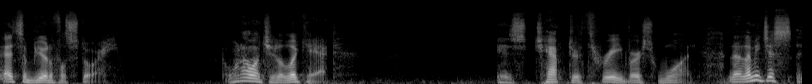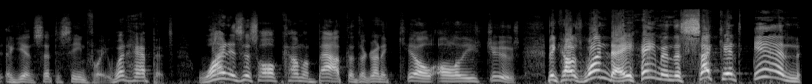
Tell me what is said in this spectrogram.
It's a beautiful story. But what I want you to look at is chapter 3, verse 1. Now, let me just again set the scene for you. What happens? Why does this all come about that they're going to kill all of these Jews? Because one day, Haman, the second in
